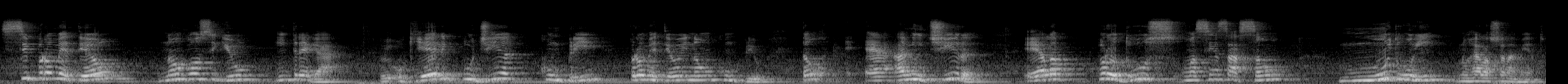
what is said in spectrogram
se prometeu não conseguiu entregar. O que ele podia cumprir, prometeu e não cumpriu. Então, é, a mentira, ela produz uma sensação muito ruim no relacionamento.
